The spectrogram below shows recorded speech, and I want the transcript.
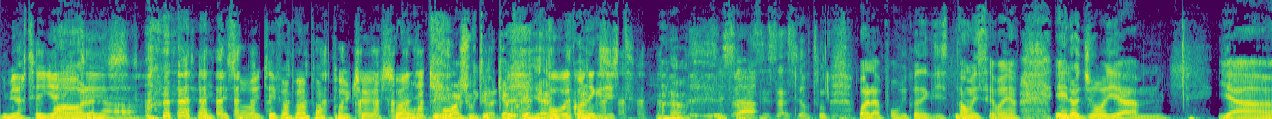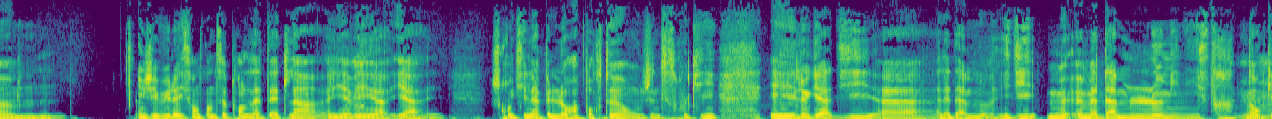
Liberté, égalité, Oh là là. fraternité, sororité, enfin peu importe, pourvu qu'elle soit Pour, indiquée. pour rajouter le quatrième. Pourvu qu'on existe. Voilà. C'est ça. C'est ça surtout. Voilà, pourvu qu'on existe. Non, mais c'est vrai. hein. Et l'autre jour, il y a, il y a, euh, j'ai vu là, ils sont en train de se prendre la tête là. Il y avait, euh, il y a, je crois qu'il l'appelle le rapporteur ou je ne sais trop qui. Et le gars dit à, à la dame, il dit euh, Madame le ministre. Donc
